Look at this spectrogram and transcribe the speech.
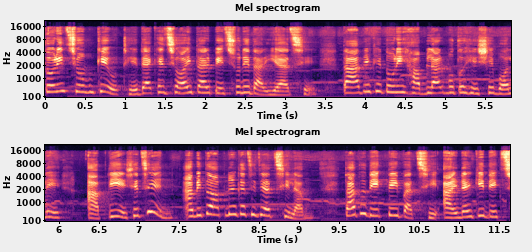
তরি চমকে ওঠে, দেখে জয় তার পেছনে দাঁড়িয়ে আছে। তা দেখে তরি হাবলার মতো হেসে বলে, আপনি এসেছেন? আমি তো আপনার কাছে যাচ্ছিলাম। তা তো দেখতেই পাচ্ছি। আয়নায় কি দেখছ?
